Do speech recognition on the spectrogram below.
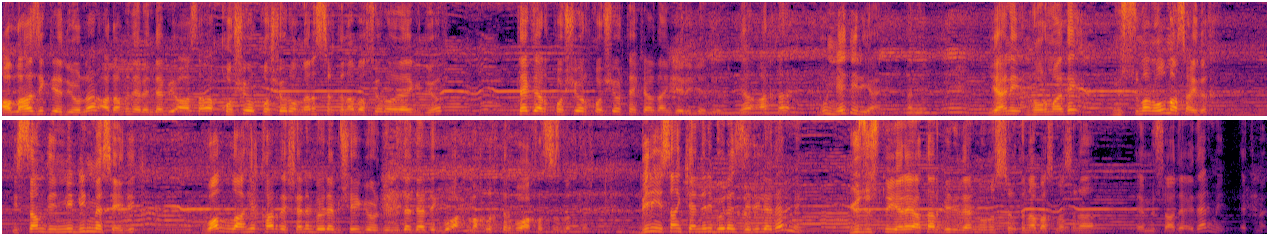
Allah'a zikrediyorlar. Adamın elinde bir asa var. Koşuyor koşuyor onların sırtına basıyor oraya gidiyor. Tekrar koşuyor koşuyor tekrardan geri geliyor. Ya arka bu nedir yani? Hani yani normalde Müslüman olmasaydık, İslam dinini bilmeseydik vallahi kardeşlerim böyle bir şey gördüğümüzde derdik bu ahmaklıktır, bu akılsızlıktır. Bir insan kendini böyle zelil eder mi? Yüzüstü yere yatar birilerinin onun sırtına basmasına e, müsaade eder mi? Etmez.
